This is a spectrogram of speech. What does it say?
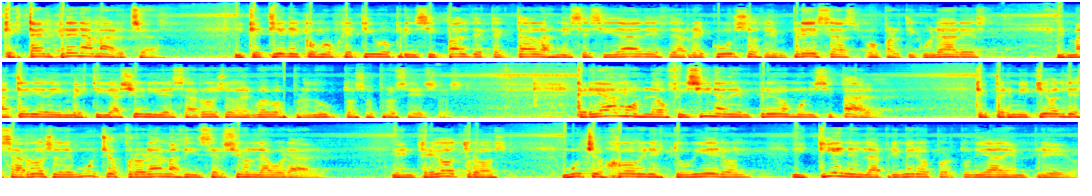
que está en plena marcha y que tiene como objetivo principal detectar las necesidades de recursos de empresas o particulares en materia de investigación y desarrollo de nuevos productos o procesos. Creamos la Oficina de Empleo Municipal, que permitió el desarrollo de muchos programas de inserción laboral. Entre otros, muchos jóvenes tuvieron y tienen la primera oportunidad de empleo.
